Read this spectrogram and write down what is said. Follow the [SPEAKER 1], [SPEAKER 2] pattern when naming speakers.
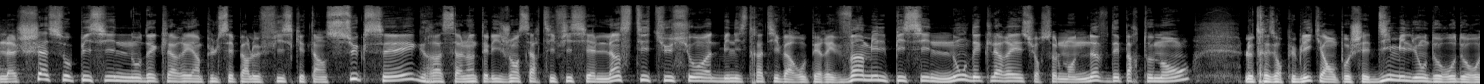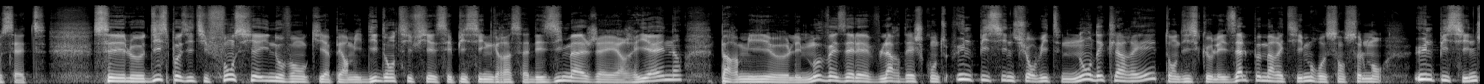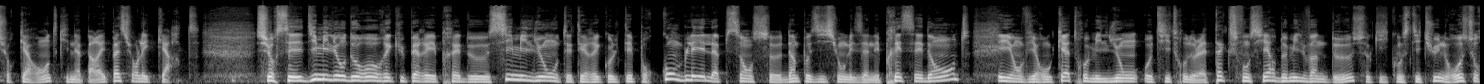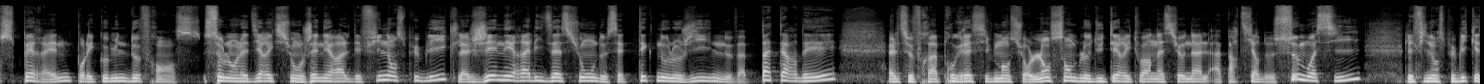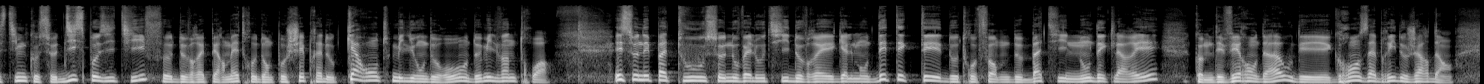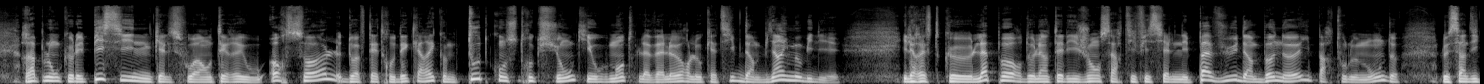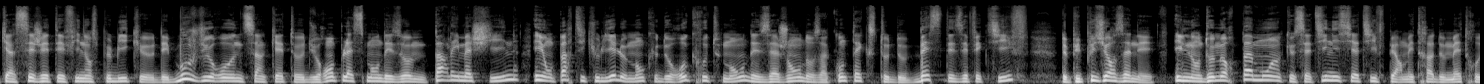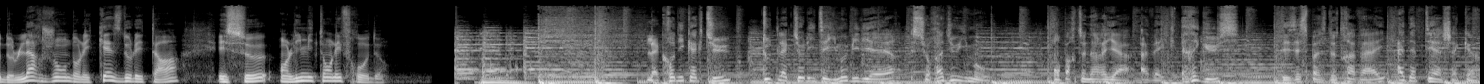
[SPEAKER 1] La chasse aux piscines non déclarées impulsée par le fisc est un succès. Grâce à l'intelligence artificielle, l'institution administrative a repéré 20 000 piscines non déclarées sur seulement 9 départements. Le Trésor public a empoché 10 millions d'euros de recettes. C'est le dispositif foncier innovant qui a permis d'identifier ces piscines grâce à des images aériennes. Parmi euh, les mauvais élèves, l'Ardèche compte une piscine sur 8 non déclarée, tandis que les Alpes-Maritimes recensent seulement une piscine sur 40 qui n'apparaît pas sur les cartes. Sur ces 10 millions d'euros récupérés, près de 6 millions ont été récoltés pour combler l'absence d'imposition les années précédentes et environ 4 millions au titre de la taxe foncière 2022, ce qui constitue une ressource pérenne pour les communes de France. Selon la Direction générale des finances publiques, la généralisation de cette technologie ne va pas tarder. Elle se fera progressivement sur l'ensemble du territoire national à partir de ce mois-ci. Les finances publiques estiment que ce dispositif devrait permettre d'empocher près de 40 millions d'euros en 2023. Et ce n'est pas tout, ce nouvel outil devrait également détecter d'autres formes de bâtis non déclarés, comme des vérandas ou des grands abris de jardin. Rappelons que les piscines, qu'elles soient enterrées ou hors sol, doivent être déclarées comme toute construction qui augmente la valeur locative d'un bien immobilier. Il reste que l'apport de l'intelligence artificielle n'est pas vu d'un bon œil par tout le monde. Le syndicat CGT Finance public des Bouches-du-Rhône s'inquiète du remplacement des hommes par les machines et en particulier le manque de recrutement des agents dans un contexte de baisse des effectifs depuis plusieurs années. Il n'en demeure pas moins que cette initiative permettra de mettre de l'argent dans les caisses de l'État et ce en limitant les fraudes.
[SPEAKER 2] La chronique actu, toute l'actualité immobilière sur Radio Imo. En partenariat avec Regus, des espaces de travail adaptés à chacun.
